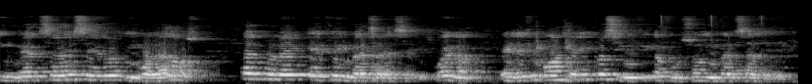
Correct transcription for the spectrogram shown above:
inversa de 0 igual a 2. Calcule f inversa de 6. Bueno, el f con asterisco significa función inversa de f.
